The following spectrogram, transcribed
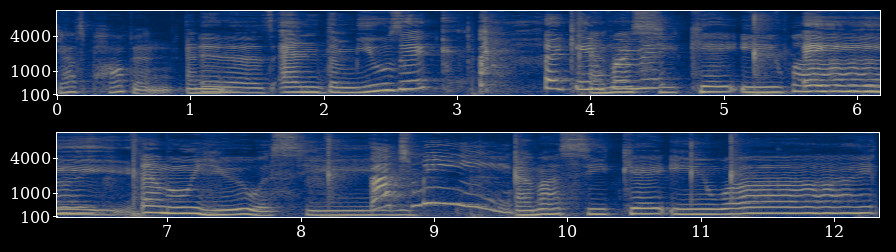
yeah, it's popping. And It is. And the music that came M I from it. C K E Y M O U S C. That's me. M I C K E Y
